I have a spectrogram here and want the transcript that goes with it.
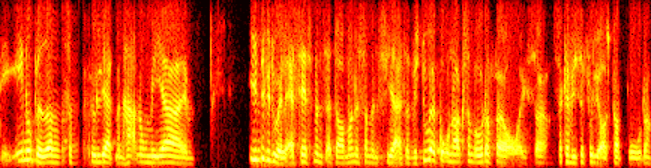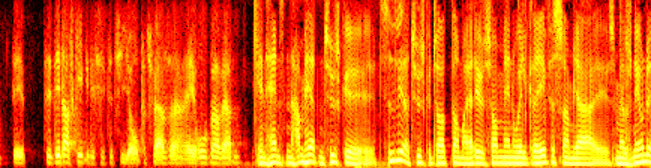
det er endnu bedre selvfølgelig, at man har nogle mere... Øh, individuelle assessments af dommerne, som man siger, altså hvis du er god nok som 48-årig, så, så kan vi selvfølgelig også godt bruge dig. Det, det er det, der er sket i de sidste 10 år på tværs af Europa og verden. Ken Hansen, ham her, den tyske, tidligere tyske topdommer, er det jo som Manuel Grefe, som jeg, som jeg også nævnte,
